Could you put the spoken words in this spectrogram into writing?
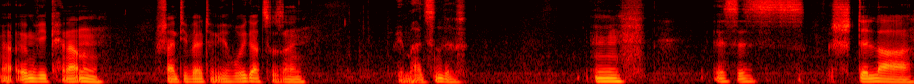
Ja, irgendwie, keine Ahnung. Scheint die Welt irgendwie ruhiger zu sein. Wie meinst du das? Mm, es ist stiller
